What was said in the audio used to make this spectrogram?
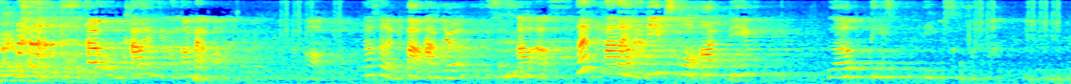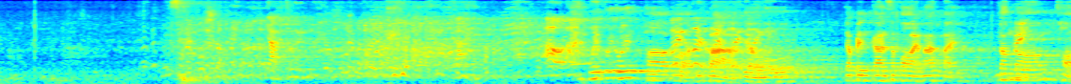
ไลท์ของเราเลยทุกคนถ้าหุงข้าวจริงๆมันต้องแบบออกออกแล้วเขินหรือเปล่าอ่านเยอะ เอาเอาเฮ้ยท่าอะไรนะ deep squat deep love this deep squat อย่าฝืนอย่าเอา อุ้ยอุ้ยอุ้ยพอก่อนดีกว่าอุ๊ยอุ๊ยอุ๊ยเดี๋ยว จะเป็นการสปอยมากไป น้องๆ ขอ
